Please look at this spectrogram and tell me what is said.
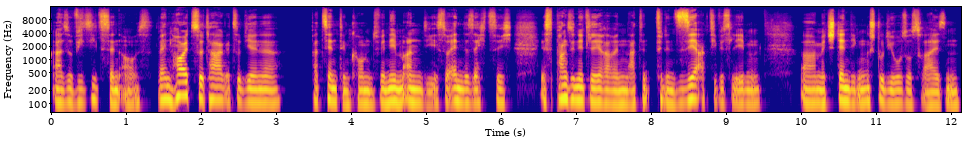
Also wie sieht's denn aus? Wenn heutzutage zu dir eine Patientin kommt, wir nehmen an, die ist so Ende 60, ist pensionierte Lehrerin, hat für ein sehr aktives Leben äh, mit ständigen Studiosusreisen,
